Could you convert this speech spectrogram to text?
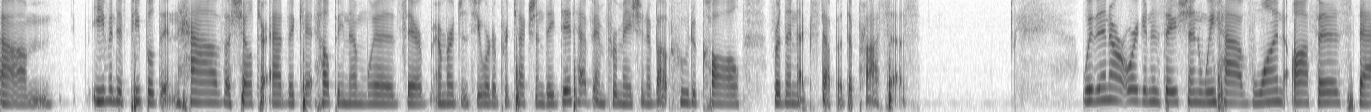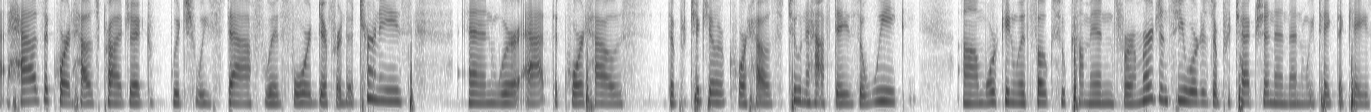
um, even if people didn't have a shelter advocate helping them with their emergency order protection, they did have information about who to call for the next step of the process. Within our organization, we have one office that has a courthouse project, which we staff with four different attorneys, and we're at the courthouse, the particular courthouse, two and a half days a week, um, working with folks who come in for emergency orders of protection, and then we take the case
